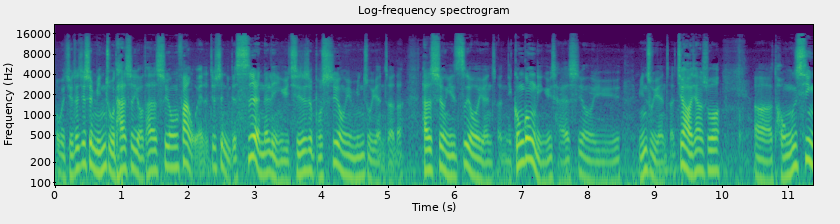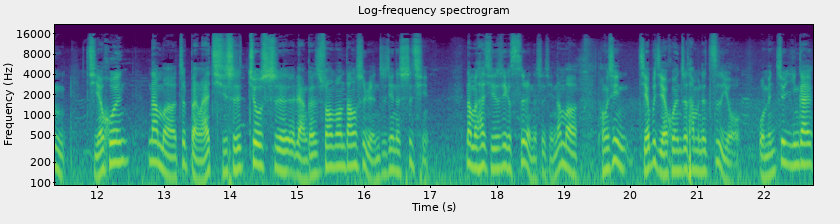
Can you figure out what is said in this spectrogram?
我觉得就是民主它是有它的适用范围的，就是你的私人的领域其实是不适用于民主原则的，它是适用于自由原则，你公共领域才是适用于民主原则。就好像说，呃，同性结婚，那么这本来其实就是两个双方当事人之间的事情。那么它其实是一个私人的事情。那么同性结不结婚，这是他们的自由，我们就应该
